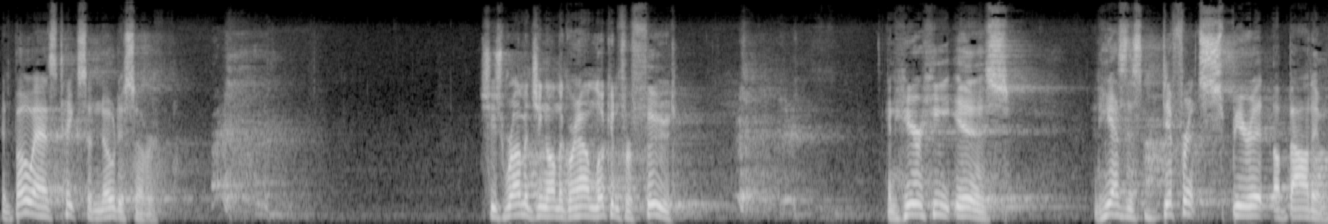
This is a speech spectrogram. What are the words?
And Boaz takes a notice of her. She's rummaging on the ground looking for food. And here he is. And he has this different spirit about him.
